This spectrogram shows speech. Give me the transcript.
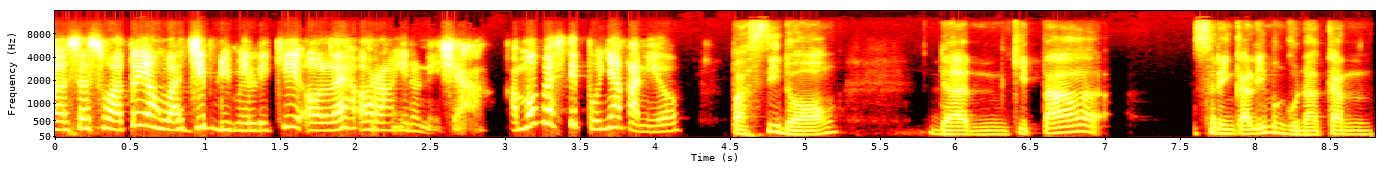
uh, sesuatu yang wajib dimiliki oleh orang Indonesia. Kamu pasti punya kan, Yo? Pasti dong. Dan kita sering kali menggunakan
